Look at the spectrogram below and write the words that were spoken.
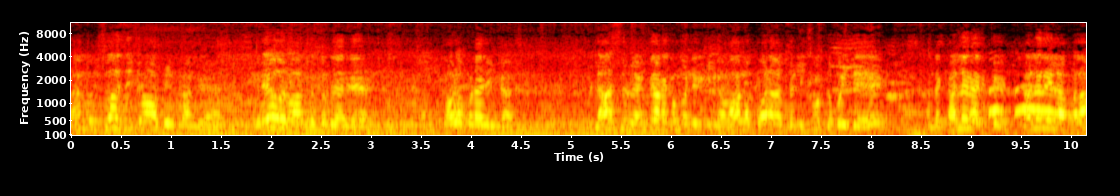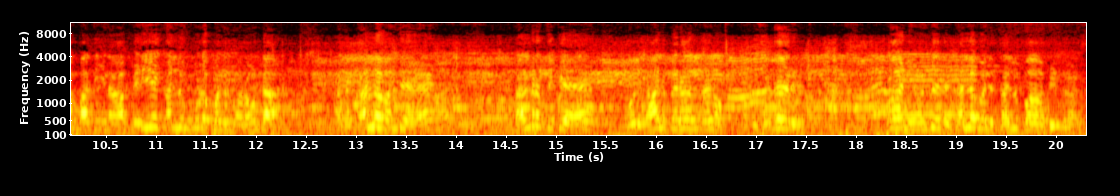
நாங்க விசுவாசிக்கிறோம் அப்படின்றாங்க. ஒரே ஒரு வார்த்தை சொல்றாரு. கவலைப்படாதீங்க. லாஸ்டர் வெங்காரகம் பண்ணிருக்கீங்க. வாங்க போலாம்னு சொல்லி கூட்டு போயிட்டு அந்த கல்லறை இருக்கு. கல்லறையில் அப்பெல்லாம் பார்த்தீங்கன்னா பெரிய கல் மூட பண்ணிருக்கோம் ரவுண்டா அந்த கல்லை வந்து தள்ளுறதுக்கு ஒரு நாலு பேரால் வேணும். அப்போ சொல்றாரு பா நீ வந்து அந்த கல்லை கொஞ்சம் தள்ளுப்பா அப்படின்றாங்க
